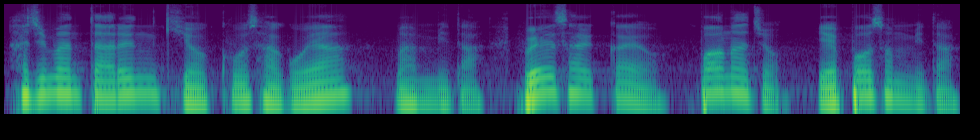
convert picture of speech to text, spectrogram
하지만 딸은 기어코 사고야 맙니다. 왜 살까요? 뻔하죠. 예뻐서입니다.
